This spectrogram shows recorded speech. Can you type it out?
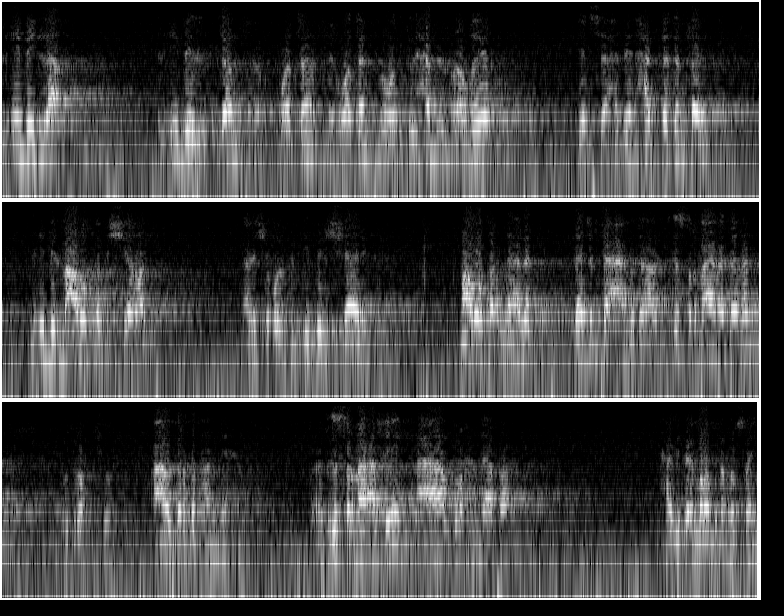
الإبل لا. الإبل تنفر وتنفر وتنفر وذلك الحبل أو غير ينسحب حتى تنفلت الإبل معروفة بالشراد معلش يقول لك الإبل الشارب. معروفة أنها لك. لازم تعاهدها. تقصر معها مثلا وتروح تشوف. عاود ربطها منيح. تقصر مع أخيك عاود تروح الناقة حديث عمران بن حسين.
